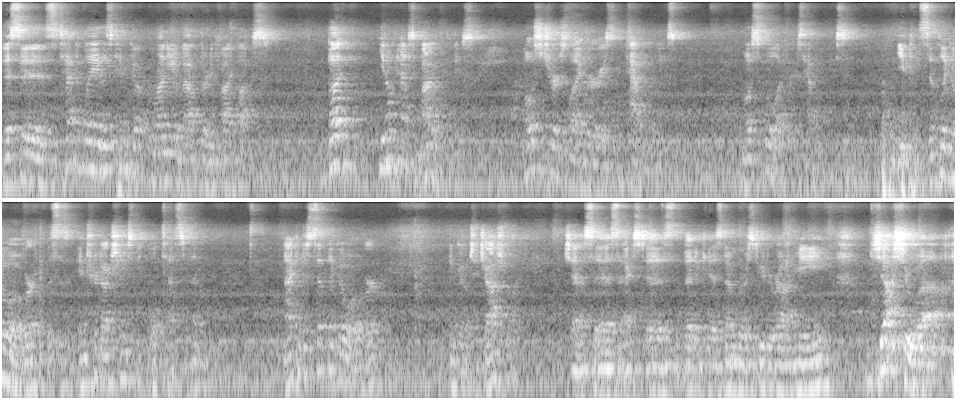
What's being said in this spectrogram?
this is technically this can go, run you about 35 bucks, but you don't have to buy one of these. Most church libraries have one of these. Most school libraries have one of these. You can simply go over. This is an introduction to the Old Testament, and I can just simply go over and go to Joshua. Genesis, Exodus, Leviticus, Numbers, Deuteronomy, Joshua.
